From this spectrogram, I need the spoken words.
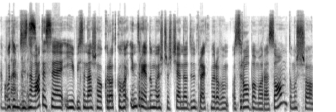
будемо дізнаватися. І після нашого короткого інтро я думаю, що ще не один проект ми робимо зробимо разом, тому що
